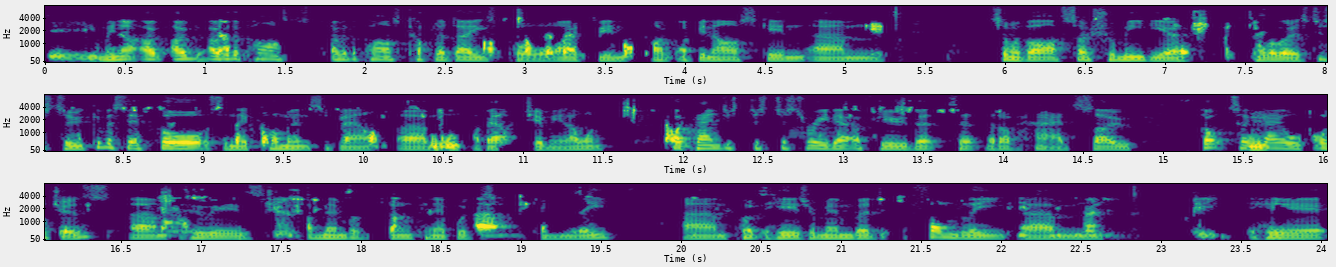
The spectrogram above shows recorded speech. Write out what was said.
He, I mean, I, I, over the past over the past couple of days, Paul, I've been I've, I've been asking um, some of our social media followers just to give us their thoughts and their comments about um, about Jimmy. And I want, if I can, just just just read out a few that uh, that I've had. So, Dr. Gail Rogers, um, who is a member of Duncan Edwards family, um, put he is remembered fondly um, here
